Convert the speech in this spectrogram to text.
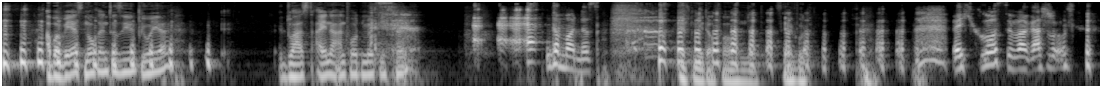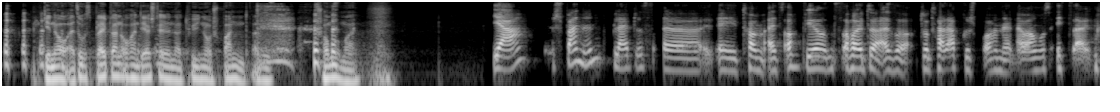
Aber wer ist noch interessiert, Julia? Du hast eine Antwortmöglichkeit? Gemondes. Elfmeter verwandelt. Sehr gut. Welch große Überraschung. Genau, also es bleibt dann auch an der Stelle natürlich noch spannend. Also schauen wir mal. Ja, spannend bleibt es, äh, ey Tom, als ob wir uns heute also total abgesprochen hätten, aber man muss echt sagen,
